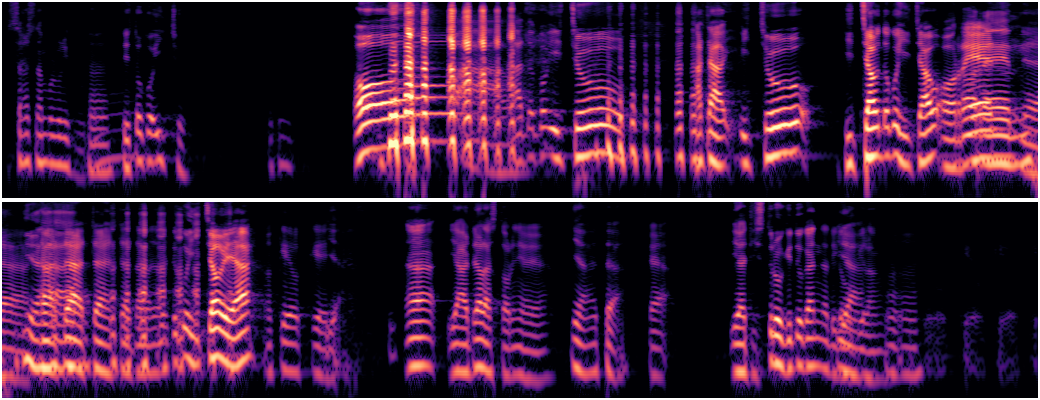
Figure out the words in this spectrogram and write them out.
160 ribu. eh, di toko ijo. Toko hijau. Oh, alah toko hijau. Ada hijau, hijau toko hijau, oren. Ya, ya. ada, ada, ada, ada. Toko hijau ya. Oke, oke. Iya. Eh, ya ada lah store-nya ya. Ya ada. Kayak ya distro gitu kan tadi Iya, kamu bilang. heeh. Gitu, Oke, oke, oke.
